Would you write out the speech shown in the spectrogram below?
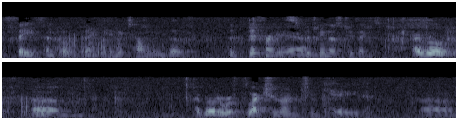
faith and hope thing. Can you tell me the the difference Yeah. between those two things? I wrote um, I wrote a reflection on Kinkade. Um,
